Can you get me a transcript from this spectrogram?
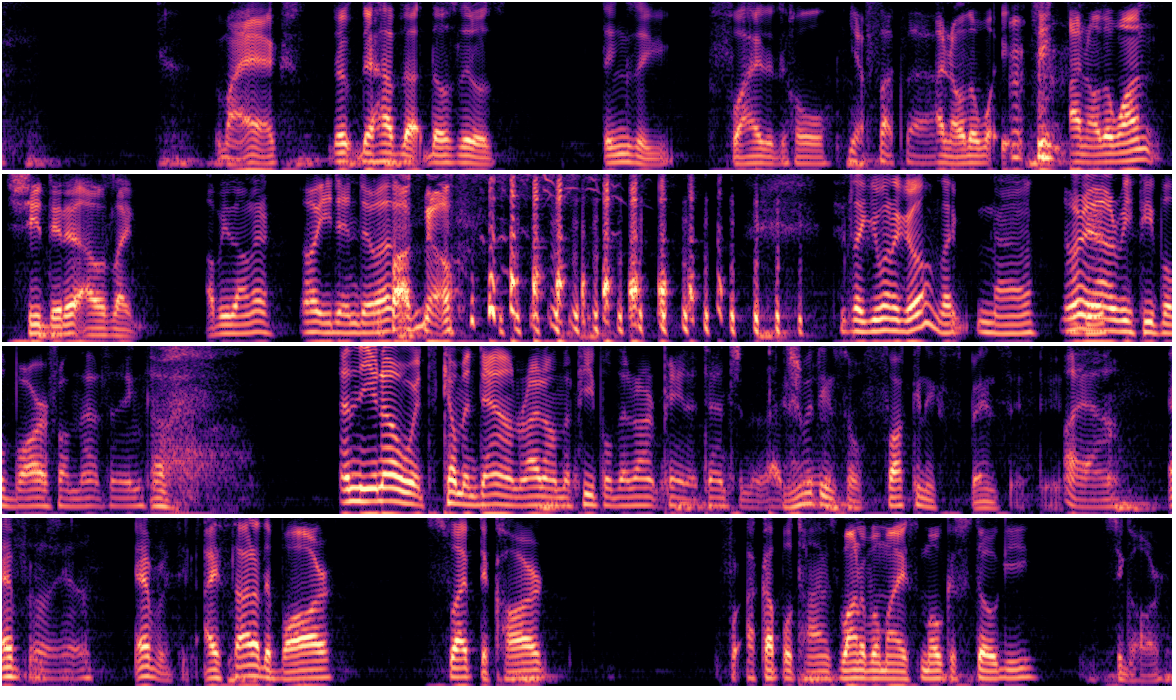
with my ex. They, they have that those little things that you fly the whole. Yeah, fuck that. I know the one. See, I know the one. She did it. I was like, I'll be down there. oh, you didn't do it? Fuck no. She's like, you want to go? I'm like, no. There Okay. ought to be people barf on that thing. and you know it's coming down right on the people that aren't paying attention to that shit. everything's so fucking expensive, dude. Oh yeah. Oh Everything. yeah. Everything. I sat at the bar, swiped the card for a couple times. One of them, I smoked a stogie cigar.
